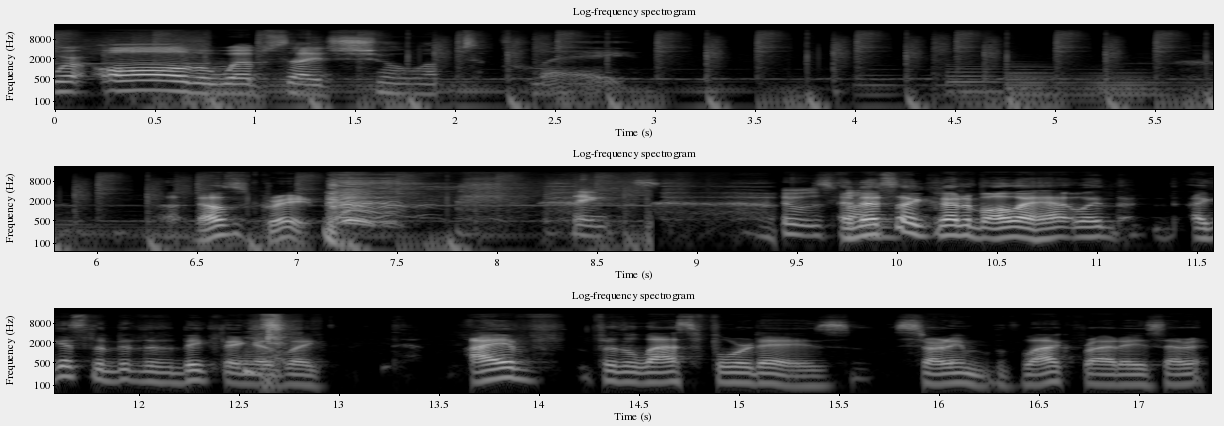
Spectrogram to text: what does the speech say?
where all the websites show up to play. That was great. Thanks. It was fun. and that's like kind of all I had. I guess the, the big thing is like, I've for the last four days, starting with Black Friday, Saturday,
